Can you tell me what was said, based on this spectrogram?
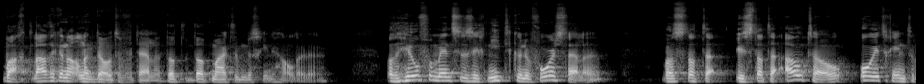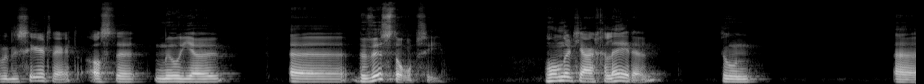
wacht, laat ik een anekdote vertellen. Dat, dat maakt het misschien helderder. Wat heel veel mensen zich niet kunnen voorstellen, was dat de, is dat de auto ooit geïntroduceerd werd als de milieubewuste optie. 100 jaar geleden, toen eh,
